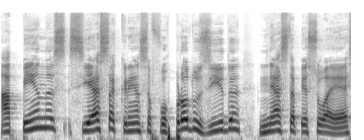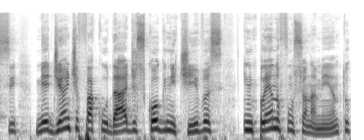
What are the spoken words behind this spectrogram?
apenas se essa crença for produzida nesta pessoa S mediante faculdades cognitivas em pleno funcionamento,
